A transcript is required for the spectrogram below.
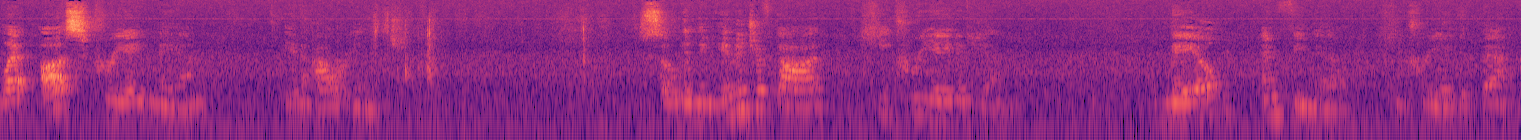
let us create man in our image. So in the image of God, he created him. Male and female, he created them.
